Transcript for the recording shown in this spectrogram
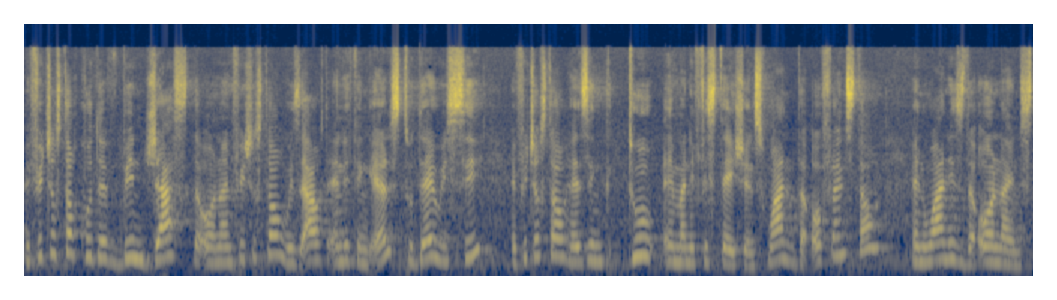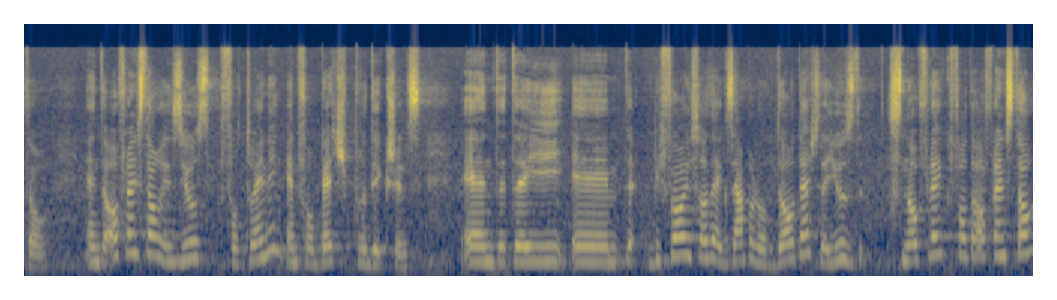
a feature store could have been just the online feature store without anything else, today we see a feature store having two uh, manifestations. One, the offline store, and one is the online store. And the offline store is used for training and for batch predictions. And um, the, before you saw the example of DoorDash, they used Snowflake for the offline store,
